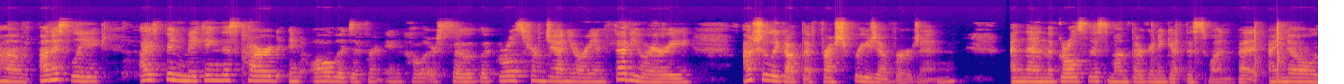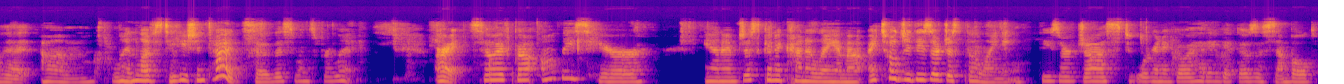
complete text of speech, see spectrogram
um, honestly, I've been making this card in all the different in colors. So the girls from January and February actually got the fresh freesia version. And then the girls this month are going to get this one. But I know that um, Lynn loves Tahitian tide. So this one's for Lynn. All right, so I've got all these here and I'm just going to kind of lay them out. I told you these are just the lining. These are just, we're going to go ahead and get those assembled.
